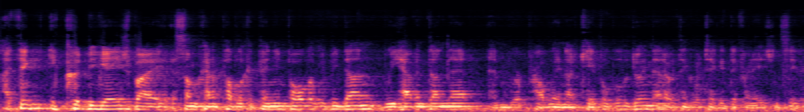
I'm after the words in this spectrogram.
I think it could be gauged by some kind of public opinion poll that would be done. We haven't done that, and we're probably not capable of doing that. I would think it would take a different agency to,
